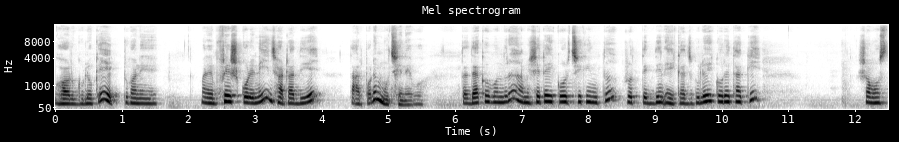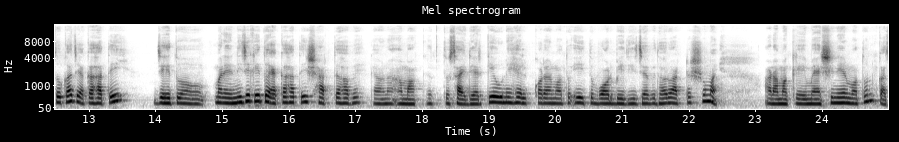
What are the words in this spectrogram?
ঘরগুলোকে একটুখানি মানে ফ্রেশ করে নিই, ঝাঁটা দিয়ে তারপরে মুছে নেব। তা দেখো বন্ধুরা, আমি সেটাই করছি কিন্তু প্রত্যেক দিন এই কাজগুলোই করে থাকি। সমস্ত কাজ একা হাতেই, যেহেতু মানে নিজেকেই তো একা হাতেই সারতে হবে, কেননা আমাকে তো সাইডে আর কেউ নেই হেল্প করার মতো, এই তো বর বেরিয়ে যাবে ধরো আটটার সময়, আর আমাকে মেশিনের মতন কাজ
